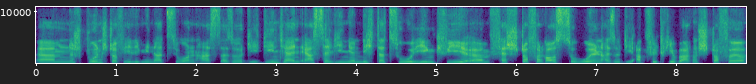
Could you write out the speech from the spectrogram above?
ähm, eine Spurenstoffelimination hast. Also die dient ja in erster Linie nicht dazu, irgendwie ähm, Feststoffe rauszuholen, also die abfiltrierbaren Stoffe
